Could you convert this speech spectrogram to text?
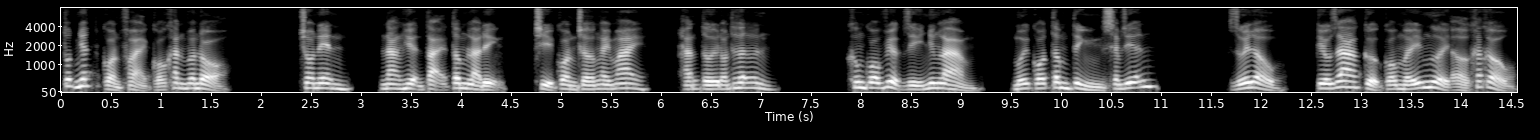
tốt nhất còn phải có khăn vân đỏ. Cho nên, nàng hiện tại tâm là định, chỉ còn chờ ngày mai, hắn tới đón thân. Không có việc gì nhưng làm, mới có tâm tình xem diễn. Dưới lầu, tiểu ra cửa có mấy người ở khắc khẩu.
